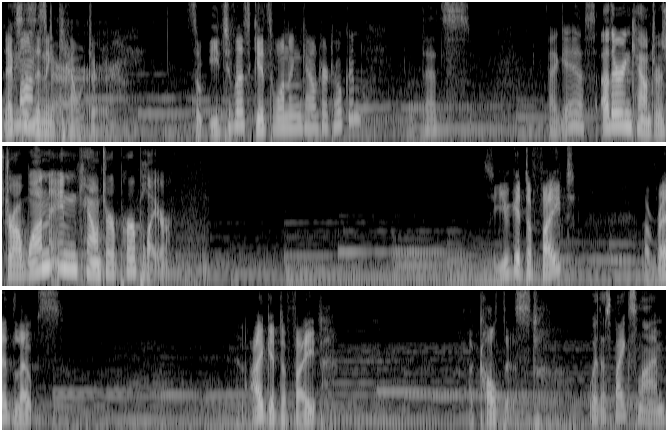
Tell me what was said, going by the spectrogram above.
Next is an encounter. So each of us gets one encounter token? That's, I guess. Other encounters. Draw one encounter per player. So you get to fight a red louse. And I get to fight a cultist. with a spike slime.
